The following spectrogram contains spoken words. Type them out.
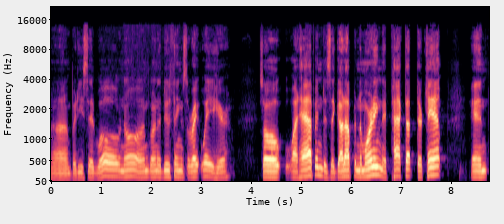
Uh, but he said, "Whoa, no, I'm going to do things the right way here." So what happened is they got up in the morning, they packed up their camp, and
